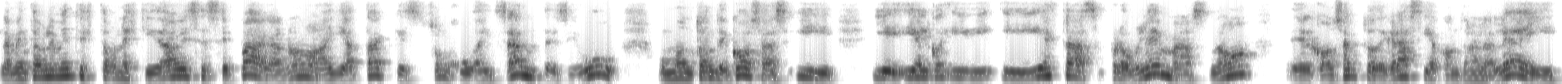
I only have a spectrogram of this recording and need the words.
lamentablemente esta honestidad a veces se paga, ¿no? Hay ataques, son judaizantes y uh, un montón de cosas. Y, y, y, estos problemas, ¿no? El concepto de gracia contra la ley,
